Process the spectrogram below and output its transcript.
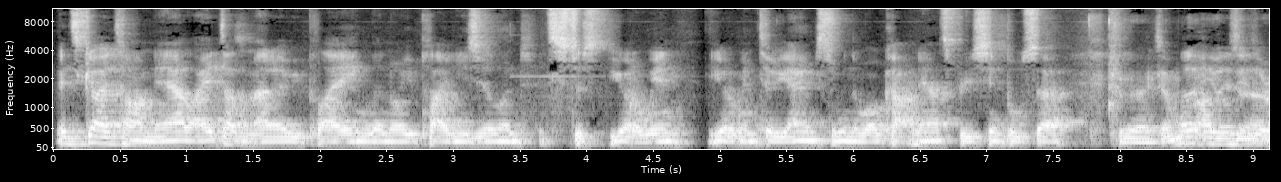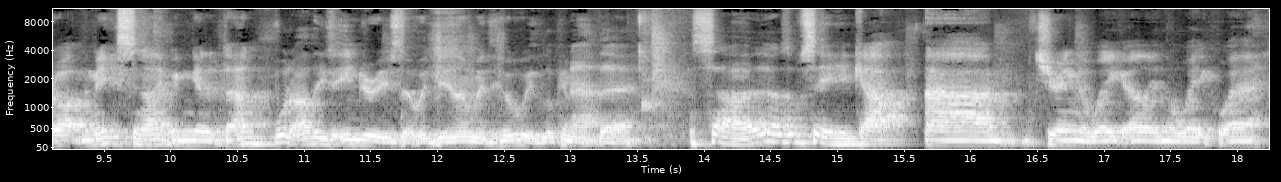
it's go time now. Like it doesn't matter if you play England or you play New Zealand. It's just you got to win. You got to win two games to win the World Cup. Now it's pretty simple. So Correct. And I think are, the these, Aussies are right in the mix, and I think we can get it done. what are these injuries that we're dealing with? Who are we looking at there? So there was obviously a hiccup um, during the week, early in the week, where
